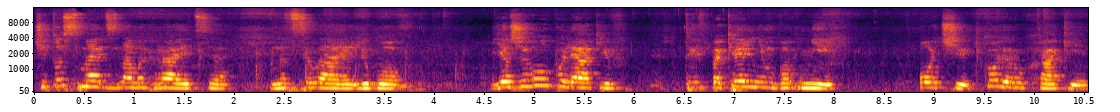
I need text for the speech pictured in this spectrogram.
чи то смерть з нами грається, надсилає любов. Я живу у поляків, ти в пекельнім вогні, очі кольору хакі,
